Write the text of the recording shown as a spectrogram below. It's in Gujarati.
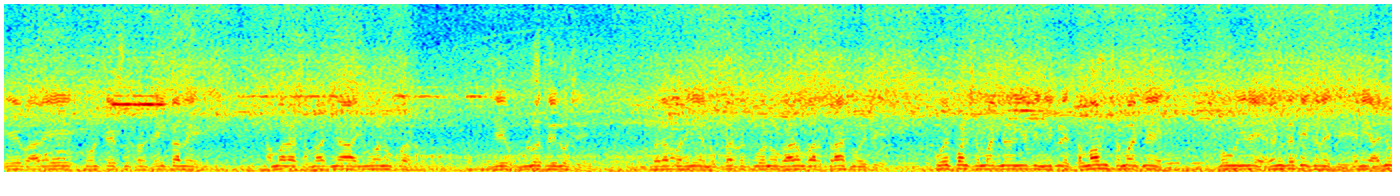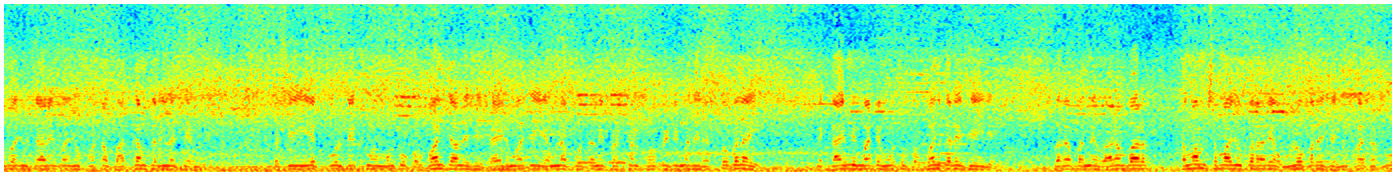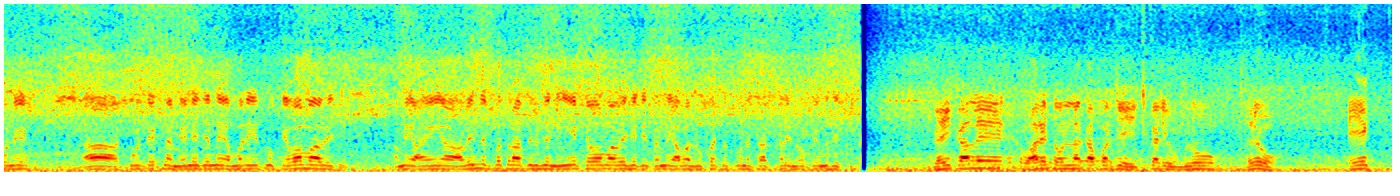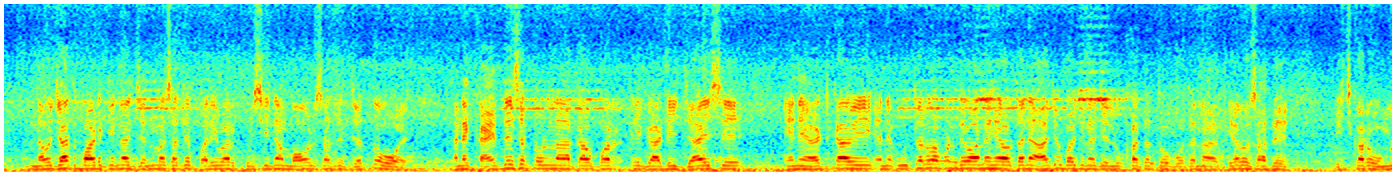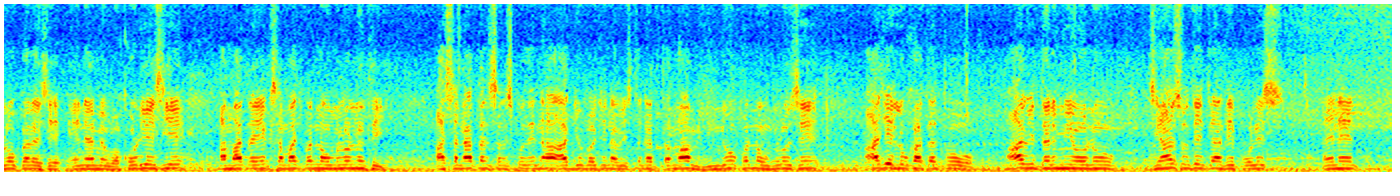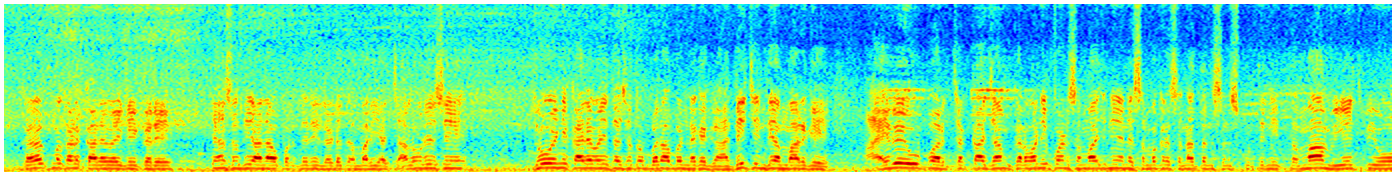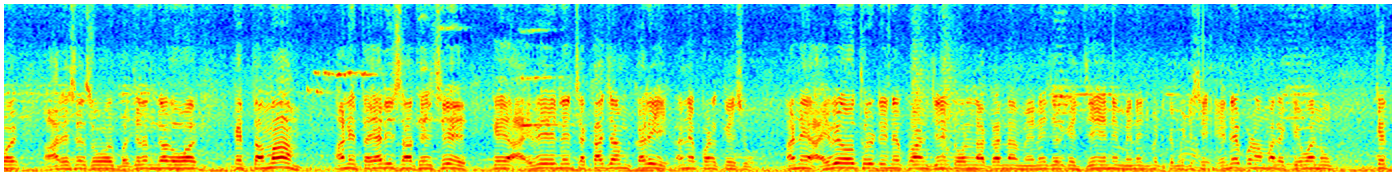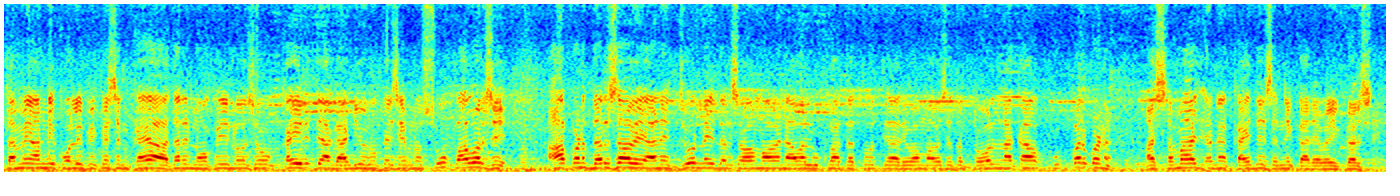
જે વારે ટોલ ઉપર ગઈકાલે અમારા સમાજના યુવાન ઉપર જે હુમલો થયેલો છે, બરાબર અહીંયા લુકા તત્વોનો વારંવાર ત્રાસ હોય છે. કોઈ પણ સમાજનો અહીંયાથી નીકળે, તમામ સમાજને બહુ એને હેરાનગતિ કરે છે. એની આજુબાજુ ચારે બાજુ ખોટા બાંધકામ કરેલા છે એમને. પછી એક ટોલ ટેક્સમાં મોટું કૌભાંડ ચાલે છે. સાઈડમાંથી એમના પોતાની પર્સનલ પ્રોપર્ટીમાંથી રસ્તો બનાવી અને કાયમી માટે મોટું કૌભાંડ કરે છે એ. જાય બરાબર ને વારંવાર તમામ સમાજ ઉપર અરે હુમલો કરે છે. નુખા તત્વોને આ ટોલ મેનેજરને અમારે એટલું કહેવામાં આવે છે. અમે અહીંયા આવેદનપત્ર આપેલું છે ને એ કહેવામાં આવે છે કે તમે આવા લુકા તત્વોને તાત્કાલિક નોકરીમાંથી ગઈકાલે વારે ટોલનાકા પર જે હિચકારી હુમલો થયો, એક નવજાત બાળકીના જન્મ સાથે પરિવાર ખુશીના માહોલ સાથે જતો હોય અને કાયદેસર ટોલનાકા ઉપર એ ગાડી જાય છે એને અટકાવી અને ઉતરવા પણ દેવા નહીં આવતા અને આજુબાજુના જે લુખા તત્વો પોતાના હથિયારો સાથે હિચકારો, હુમલો કરે છે, એને અમે વખોડીએ છીએ. આ માત્ર એક સમાજ પરનો હુમલો નથી. આ સનાતન સંસ્કૃતિના આજુબાજુના વિસ્તારના તમામ હિન્દુઓ પરનો હુમલો છે. આ જે લુખા તત્વો, આ વિધર્મીઓનું જ્યાં સુધી ત્યાંથી પોલીસ એને કડકમાં કડક કાર્યવાહી નહીં કરે, ત્યાં સુધી આના ઉપર તેની લડત અમારી આ ચાલુ રહેશે. જો એની કાર્યવાહી થશે તો બરાબર ને કે ગાંધી ચિંધ્યા માર્ગે હાઈવે ઉપર ચક્કાજામ કરવાની પણ સમાજની અને સમગ્ર સનાતન સંસ્કૃતિની તમામ વીએચપી હોય આરએસએસ હોય, બજરંગ દળ હોય, કે તમામ આની તૈયારી સાથે છે કે હાઈવેને ચક્કાજામ કરી અને પણ કહીશું. અને હાઈવે ઓથોરિટીને પણ જે ટોલ નાકાના મેનેજર કે જે એની મેનેજમેન્ટ કમિટી છે, એને પણ અમારે કહેવાનું કે તમે આમની ક્વોલિફિકેશન કયા આધારે નોકરી લો છો, કઈ રીતે આ ગાડીઓ રોકે છે, એમનો શું પાવર છે, આ પણ દર્શાવે અને જો નહીં દર્શાવવામાં આવે ને આવા લુખવા તત્વો ત્યાં રહેવામાં આવે છે, તો ટોલ નાકા ઉપર પણ આ સમાજ અને કાયદેસરની કાર્યવાહી કરશે.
